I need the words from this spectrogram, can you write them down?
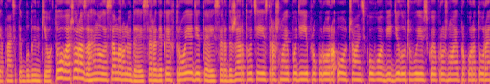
15 будинків. Того вечора загинули семеро людей, серед яких троє дітей. Серед жертв цієї страшної події прокурор Овчанського відділу Чугуївської окружної прокуратури,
